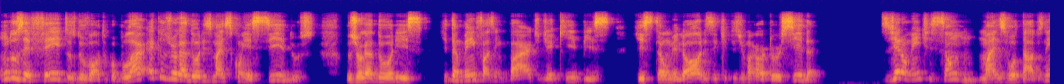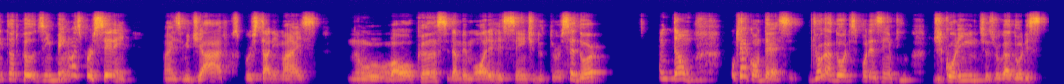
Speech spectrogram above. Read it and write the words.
um dos efeitos do voto popular é que os jogadores mais conhecidos, os jogadores que também fazem parte de equipes que estão melhores, equipes de maior torcida, geralmente são mais votados, nem tanto pelo desempenho, mas por serem mais midiáticos, por estarem mais no, ao alcance da memória recente do torcedor. Então, o que acontece? Jogadores, por exemplo, de Corinthians, jogadores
